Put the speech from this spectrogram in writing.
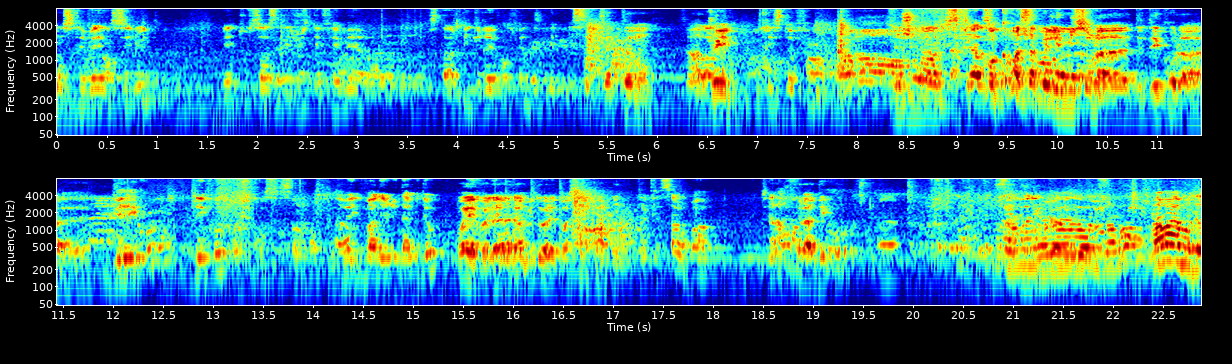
On se réveille en cellule et tout ça, c'était juste éphémère. on- C'était un big rêve en fait. Exactement, c'est un Voilà. dream. Triste fin. C'est chaud, hein, discrétion. Comment, comment elle s'appelle l'émission là, de déco là Déco Déco Ouais, je crois que c'est ça. avec Valérie Damido. Ouais, Valérie Damido, elle est passée en rapport. T'as fait ça ou pas Elle a refait la déco. Ah ouais, mon dieu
